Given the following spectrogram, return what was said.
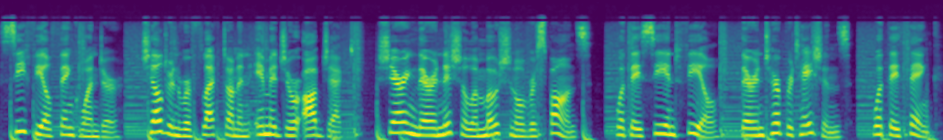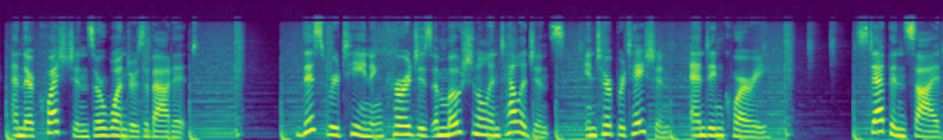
See, feel, think, wonder. Children reflect on an image or object, sharing their initial emotional response, what they see and feel, their interpretations, what they think, and their questions or wonders about it. This routine encourages emotional intelligence, interpretation, and inquiry. Step inside,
